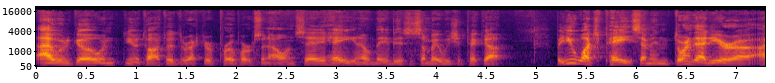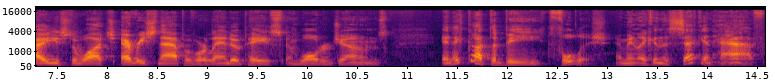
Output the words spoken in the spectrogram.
I would go and you know talk to the director of pro personnel and say, hey, you know, maybe this is somebody we should pick up. But you watch Pace. I mean, during that era, I used to watch every snap of Orlando Pace and Walter Jones, and it got to be foolish. I mean, like in the second half,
